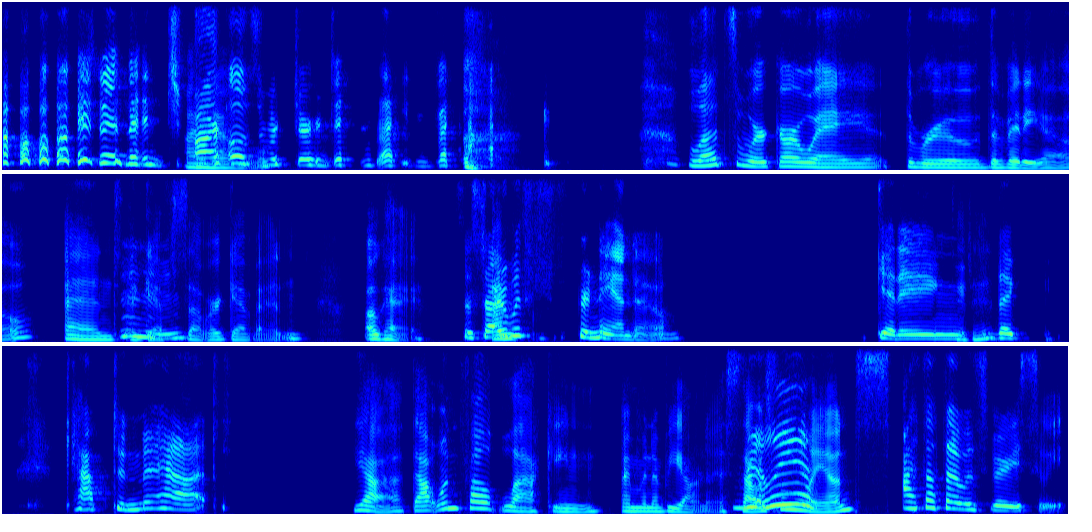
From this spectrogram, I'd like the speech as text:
and then Charles returned it right back. Let's work our way through the video and the gifts Mhm. that were given. Okay. So started I'm- with Fernando getting the captain hat. Yeah, that one felt lacking. I'm going to be honest. That was from Lance. I thought that was very sweet.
